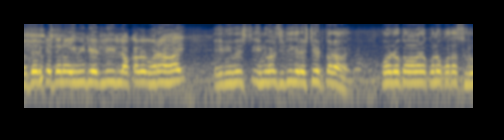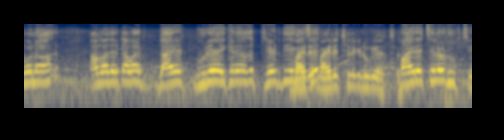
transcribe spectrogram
ওদেরকে যেন ইমিডিয়েটলি লকআপে ভরা হয় ইউনিভার্সিটি ইউনিভার্সিটিকে রেস্ট্রিক্ট করা হয়। কোনো রকম আমরা কোনো কথা শুনব না আর। আমাদেরকে আবার ডাইরেক্ট ঘুরে এখানে আসে থ্রেট দিয়ে গেছে। বাইরের ছেলেকে ঢুকে যাচ্ছে। বাইরের ছেলেও ঢুকছে।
